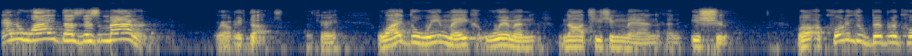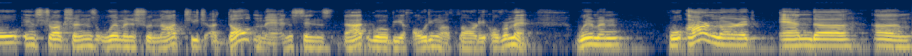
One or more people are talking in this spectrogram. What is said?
And why does this matter? Well, it does. Okay? Why do we make women not teaching men an issue? Well, according to biblical instructions, women should not teach adult men since that will be holding authority over men. Women who are learned and uh, um,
